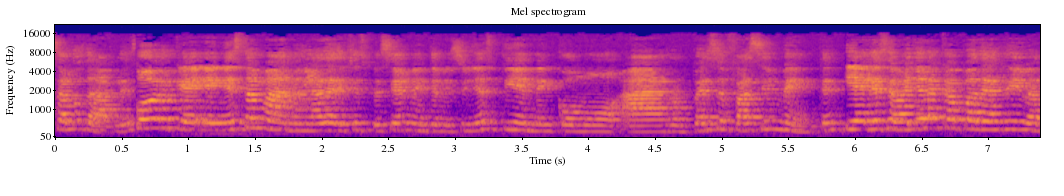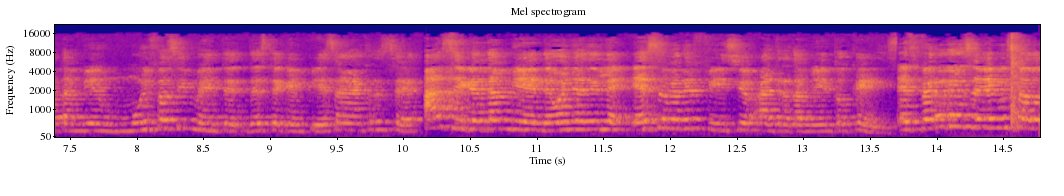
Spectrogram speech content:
saludables, porque en esta mano, en la derecha especialmente, mis uñas tienden como a romperse fácilmente y al que se vaya la capa de arriba también muy fácilmente desde que empiezan a crecer. Así que también debo añadirle ese beneficio al tratamiento que hice. Espero que les haya gustado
